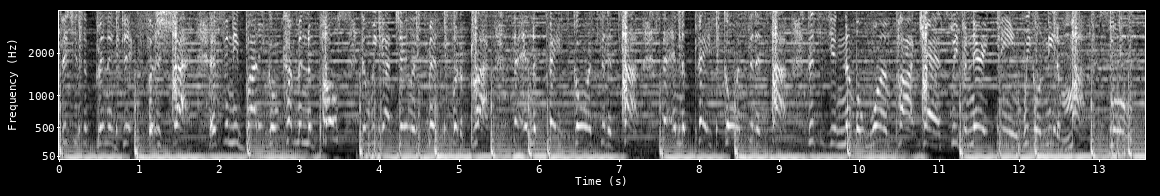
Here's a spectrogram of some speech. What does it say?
This is the Benedict for the shot. If anybody gon' come in the post, then we got Jalen Smith for the block. Setting the pace, going to the top. Setting the pace, going to the top. This is your number one podcast. Sweeping every team. We gon' need a mop. Smooth.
